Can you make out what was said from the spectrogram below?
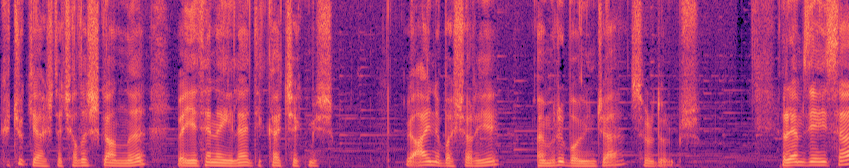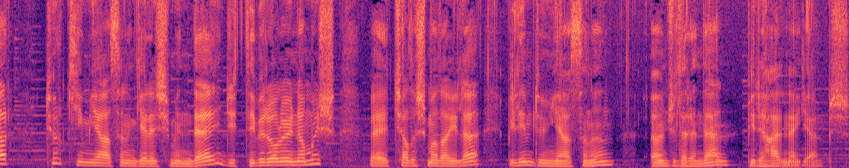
küçük yaşta çalışkanlığı ve yeteneğiyle dikkat çekmiş ve aynı başarıyı ömrü boyunca sürdürmüş. Remziye Hisar Türk kimyasının gelişiminde ciddi bir rol oynamış ve çalışmalarıyla bilim dünyasının öncülerinden biri haline gelmiş.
